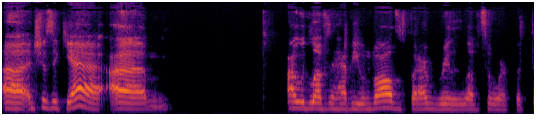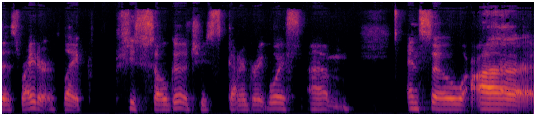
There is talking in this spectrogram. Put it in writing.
Uh, and she was like, "Yeah, um, I would love to have you involved, but I really love to work with this writer. Like, she's so good. She's got a great voice." Um, and so uh,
